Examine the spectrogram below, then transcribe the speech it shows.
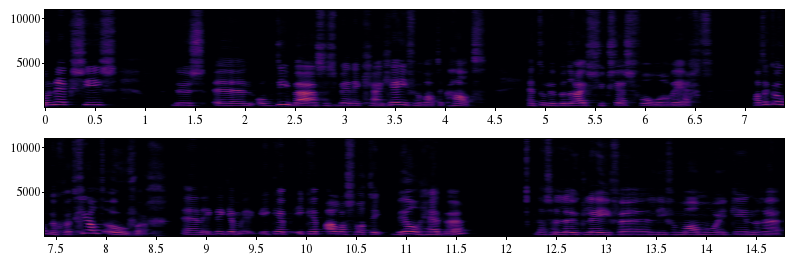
connecties. Dus op die basis ben ik gaan geven wat ik had. En toen het bedrijf succesvoller werd, had ik ook nog wat geld over. En ik denk, ja, ik, heb, ik heb alles wat ik wil hebben. Dat is een leuk leven, een lieve man, mooie kinderen.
